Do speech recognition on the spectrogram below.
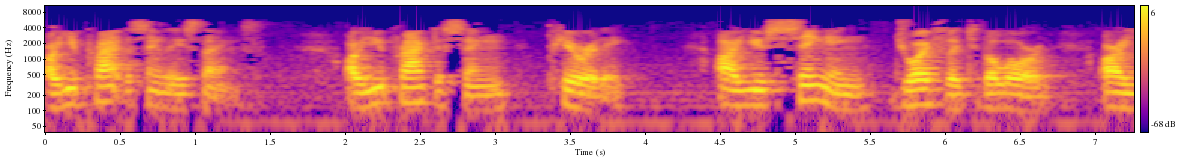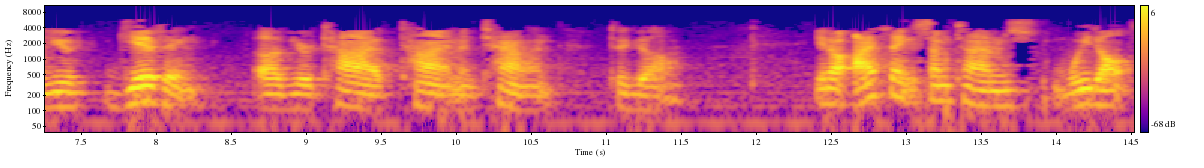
Are you practicing these things? Are you practicing purity? Are you singing joyfully to the Lord? Are you giving of your tithe, time, and talent to God? You know, I think sometimes we don't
